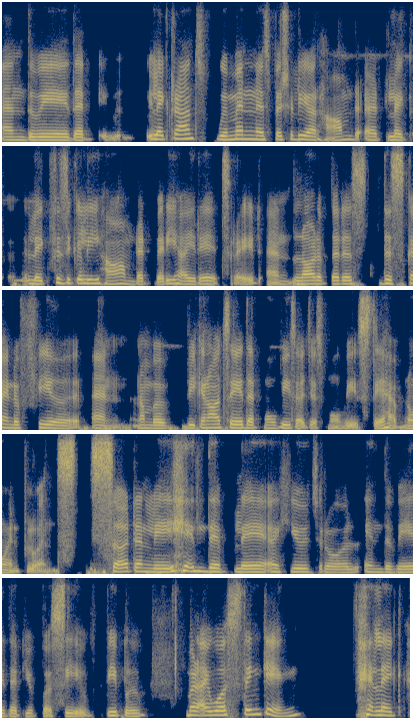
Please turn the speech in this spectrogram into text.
and the way that like trans women especially are harmed at like like physically harmed at very high rates right? And a lot of that is this kind of fear. And number we cannot say that movies are just movies. They have no influence. Certainly they play a huge role in the way that you perceive people. But i was thinking like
